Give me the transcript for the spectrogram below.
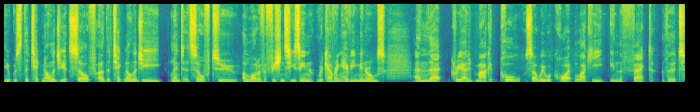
it was the technology itself. Uh, the technology lent itself to a lot of efficiencies in recovering heavy minerals, and that created market pull. So we were quite lucky in the fact that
